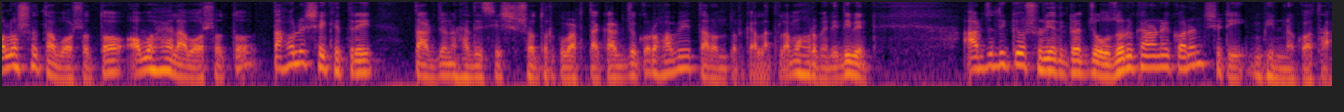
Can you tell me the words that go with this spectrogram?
অলসতাবশত, অবহেলাবশত, তাহলে সেক্ষেত্রে তার জন্য হাদিসের সতর্কবার্তা কার্যকর হবে, তার অন্তরকে আল্লাহ তালা মোহর মেরে দিবেন। আর যদি কেউ শরীয়ত গ্রাহ্য ওজোর কারণে করেন, সেটি ভিন্ন কথা।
